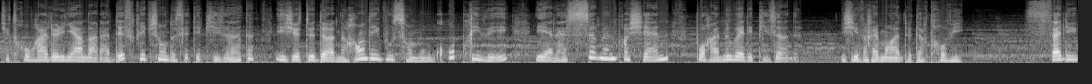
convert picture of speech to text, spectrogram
tu trouveras le lien dans la description de cet épisode et je te donne rendez-vous sur mon groupe privé et à la semaine prochaine pour un nouvel épisode. J'ai vraiment hâte de te retrouver. Salut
